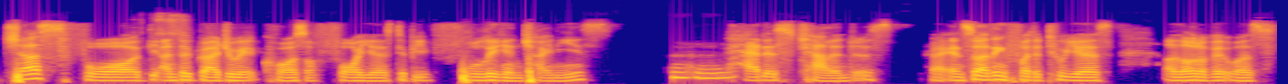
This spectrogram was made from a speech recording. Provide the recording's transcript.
just for the undergraduate course of four years to be fully in Chinese Mhm. had its challenges, right? And so I think for the two years, a lot of it was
